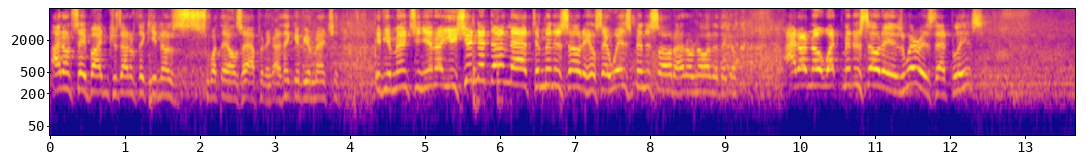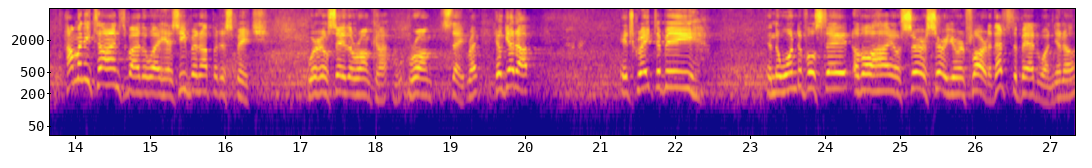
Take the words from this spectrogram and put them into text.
I don't say Biden because I don't think he knows what the hell's happening. I think if you mention, if you mention, you know, you shouldn't have done that to Minnesota, he'll say, "Where's Minnesota? I don't know anything. I don't know what Minnesota is. Where is that, please?" How many times, by the way, has he been up at a speech where he'll say the wrong wrong state? Right? He'll get up. It's great to be in the wonderful state of Ohio. Sir, sir, you're in Florida. That's the bad one, you know,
